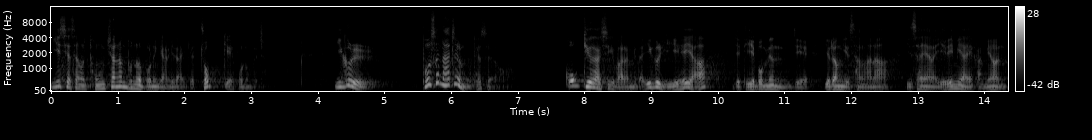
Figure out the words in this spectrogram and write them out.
이 세상을 통치하는 분으로 보는 게 아니라 이렇게 좁게 보는 거죠. 이걸 벗어나지를 못했어요. 꼭 기억하시기 바랍니다. 이걸 이해해야 이제 뒤에 보면 이제 열왕기상 하나 이사야나 예레미야에 가면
